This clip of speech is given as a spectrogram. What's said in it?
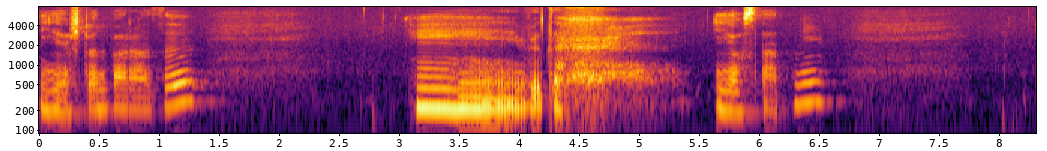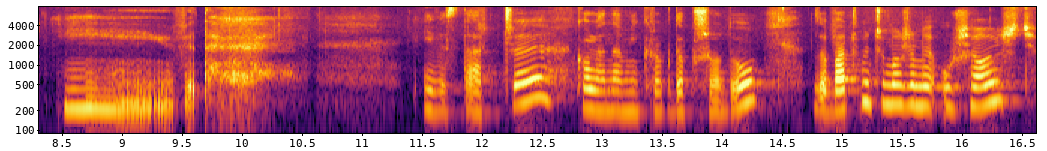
I jeszcze dwa razy. I wydech. I ostatni. I wydech. I wystarczy. Kolanami krok do przodu. Zobaczmy, czy możemy usiąść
